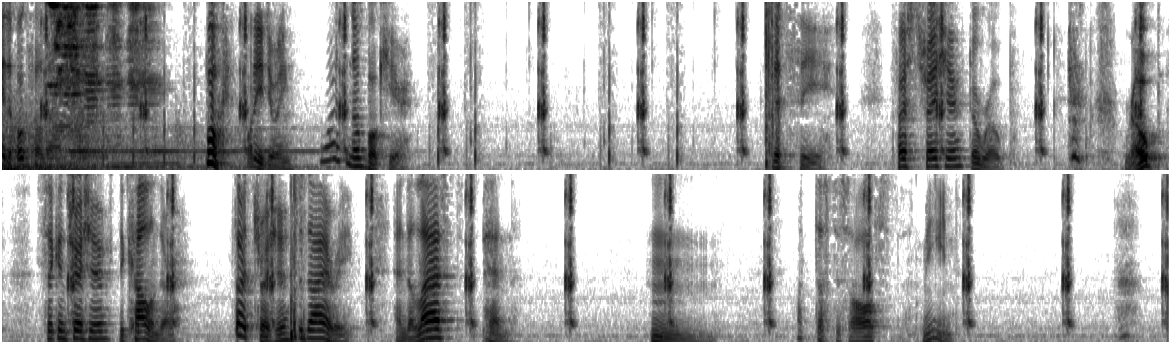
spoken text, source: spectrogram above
Hey, the book fell down. Book! What are you doing? Why is there no book here? Let's see. First treasure, the rope. rope? Second treasure, the calendar. Third treasure, the diary. And the last, pen. Hmm. What does this all mean?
